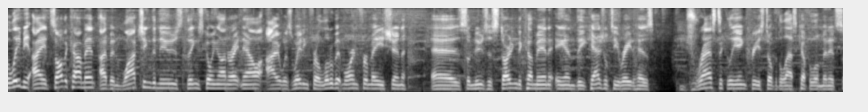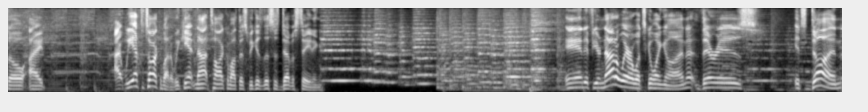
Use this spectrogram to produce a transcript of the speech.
believe me, I saw the comment. I've been watching the news, things going on right now. I was waiting for a little bit more information as some news is starting to come in, and the casualty rate has drastically increased over the last couple of minutes. So I, I we have to talk about it. We can't not talk about this because this is devastating. And if you're not aware of what's going on, there is it's done.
